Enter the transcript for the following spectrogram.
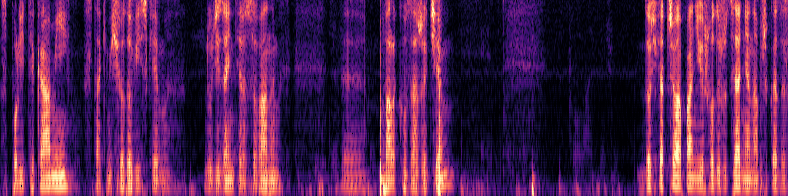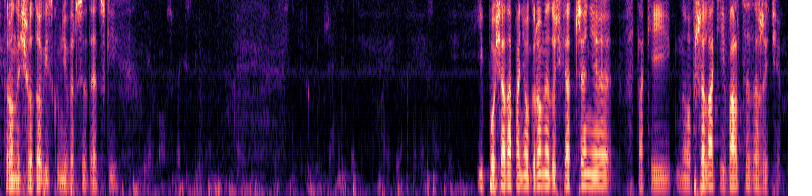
z politykami, z takim środowiskiem ludzi zainteresowanych e, walką za życiem. Doświadczyła Pani już odrzucenia na przykład ze strony środowisk uniwersyteckich. I posiada Pani ogromne doświadczenie w takiej no, wszelakiej walce za życiem.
